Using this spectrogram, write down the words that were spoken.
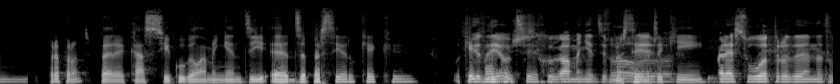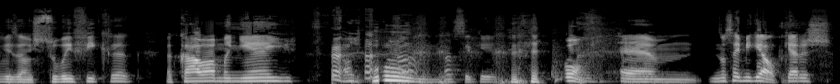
Um, para pronto, para caso se a Google amanhã de, uh, desaparecer, o que é que. O que é que vai Deus, acontecer? Se Google amanhã desaparecer, aqui... parece o outro da, na televisão. Isto se o Benfica acaba amanhã e. Ai, pum! Não sei o quê. Bom, um, ehm, não sei, Miguel, queres.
